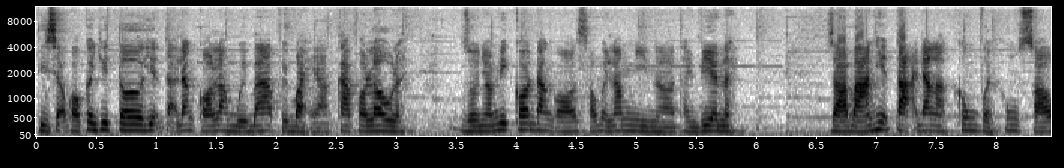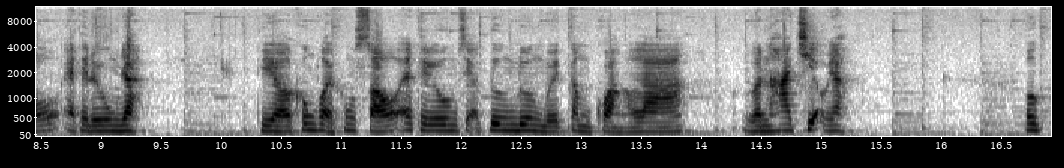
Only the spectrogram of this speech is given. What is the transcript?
thì sẽ có kênh Twitter hiện tại đang có là 13,7k à, follow này. Rồi nhóm Discord đang có 6,5 nghìn ờ, thành viên này. Giá bán hiện tại đang là 0,06 Ethereum nha. Thì ờ, 0,06 Ethereum sẽ tương đương với tầm khoảng là gần 2 triệu nha. Ok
